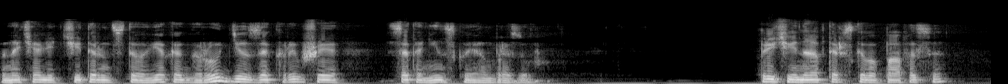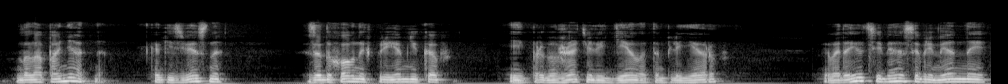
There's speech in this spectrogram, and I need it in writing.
в начале XIV века грудью закрывшие сатанинскую амбразуру. Причина авторского пафоса была понятна. Как известно, за духовных преемников и продолжателей дела тамплиеров выдают себя современные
